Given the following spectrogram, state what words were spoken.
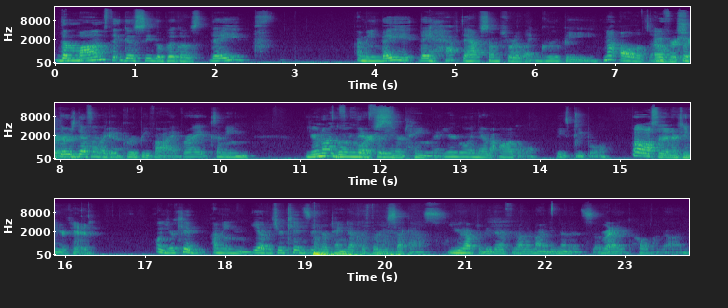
The moms that go see the Wiggles, they, I mean, they they have to have some sort of like groupie. Not all of them. Oh, for but sure. There's definitely like Yeah. a groupie vibe, right? Because I mean, you're not going there for the entertainment. You're going there to ogle these people. Well, also to entertain your kid. Well, your kid. I mean, yeah, but your kid's entertained after 30 seconds. You have to be there for another 90 minutes. So Right. like, oh my god,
